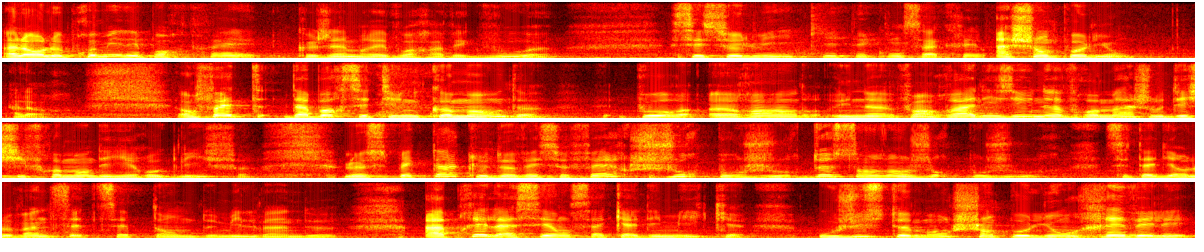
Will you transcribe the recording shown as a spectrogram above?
Alors le premier des portraits que j'aimerais voir avec vous, c'est celui qui était consacré à Champollion. Alors, en fait, d'abord, c'était une commande pour euh, rendre une, réaliser une œuvre hommage au déchiffrement des hiéroglyphes. Le spectacle devait se faire jour pour jour, 200 ans jour pour jour, c'est-à-dire le 27 septembre 2022, après la séance académique où justement Champollion révélait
